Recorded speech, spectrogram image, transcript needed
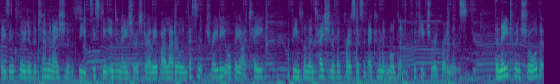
these included the termination of the existing Indonesia-Australia Bilateral Investment Treaty, or BIT, the implementation of a process of economic modelling for future agreements. The need to ensure that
